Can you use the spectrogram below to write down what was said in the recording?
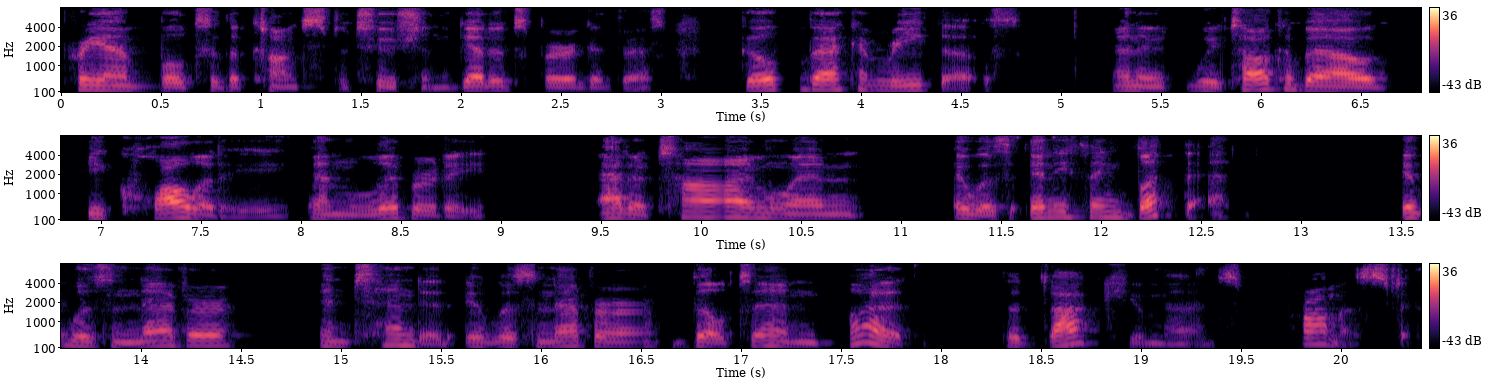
preamble to the Constitution, the Gettysburg Address. Go back and read those. And it, we talk about equality and liberty at a time when it was anything but that. It was never intended, it was never built in, but the documents promised it.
